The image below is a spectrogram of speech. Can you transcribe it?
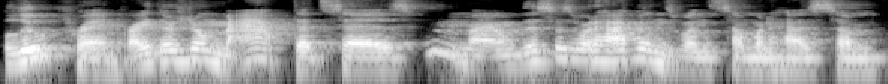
blueprint, right? There's no map that says, "Hmm, I- this is what happens when someone has some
